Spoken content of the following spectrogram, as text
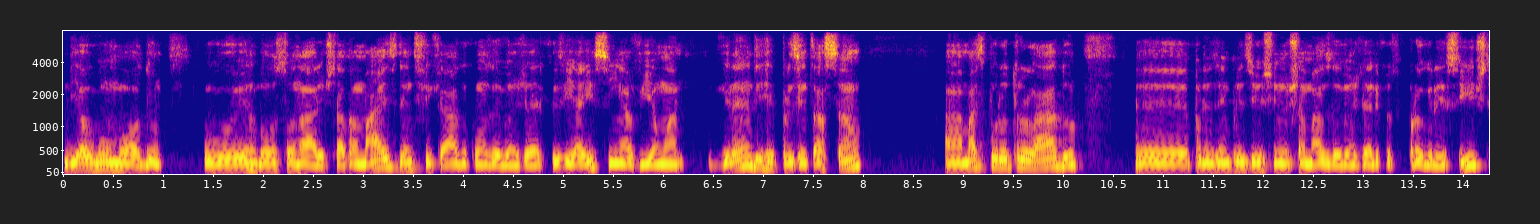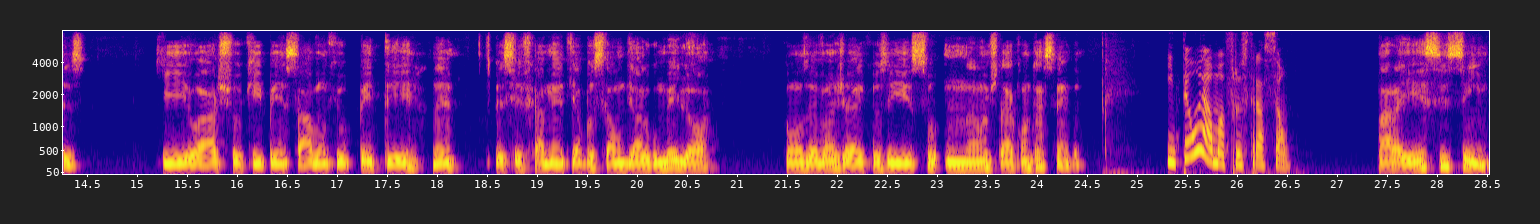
de algum modo o governo Bolsonaro estava mais identificado com os evangélicos e aí sim havia uma grande representação. Ah, mas, por outro lado, é, por exemplo, existem os chamados evangélicos progressistas, que eu acho que pensavam que o PT, né, especificamente, ia buscar um diálogo melhor com os evangélicos e isso não está acontecendo. Então é uma frustração? Para esse, sim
